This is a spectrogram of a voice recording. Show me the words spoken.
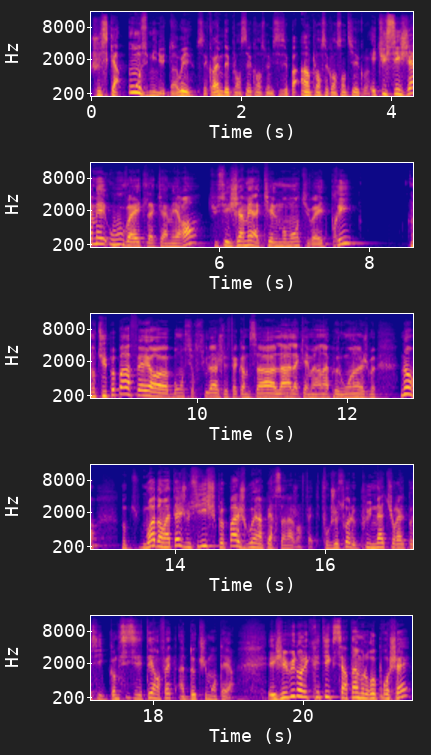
jusqu'à 11 minutes. Bah oui, c'est quand même des plans séquences, même si c'est pas un plan séquence entier, quoi. Et tu sais jamais où va être la caméra, tu sais jamais à quel moment tu vas être pris. Donc tu peux pas faire euh, bon sur celui-là je le fais comme ça, là la caméra est un peu loin, je me non. Donc moi dans ma tête je me suis dit je peux pas jouer un personnage en fait. Il faut que je sois le plus naturel possible, comme si c'était en fait un documentaire. Et j'ai vu dans les critiques certains me le reprochaient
